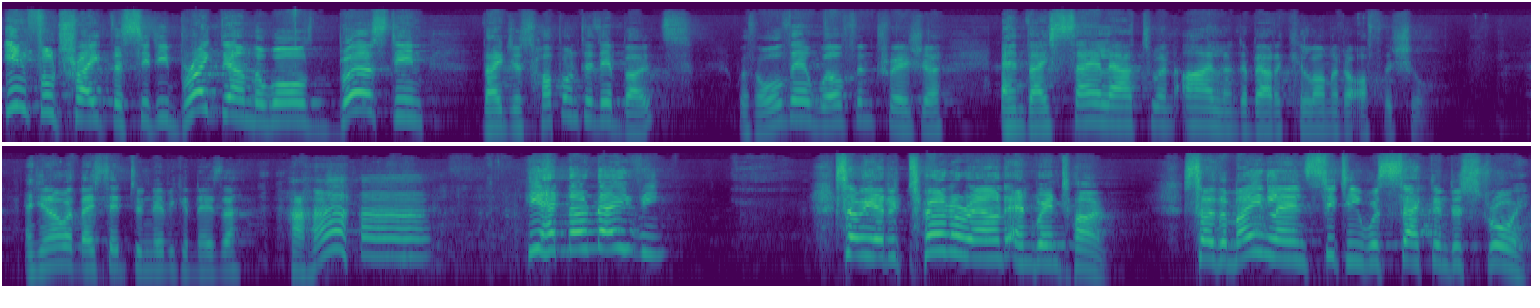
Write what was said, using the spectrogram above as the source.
infiltrate the city, break down the walls, burst in, they just hop onto their boats with all their wealth and treasure, and they sail out to an island about a kilometer off the shore. And you know what they said to Nebuchadnezzar? Ha ha ha! He had no navy. So he had to turn around and went home. So the mainland city was sacked and destroyed.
